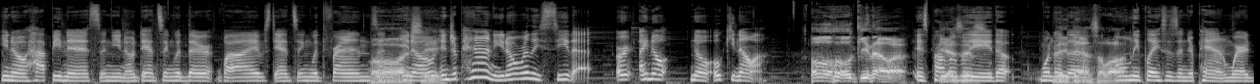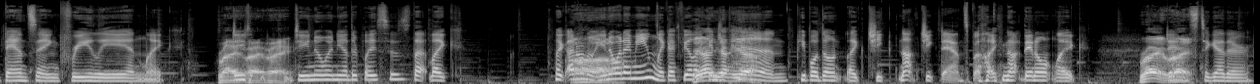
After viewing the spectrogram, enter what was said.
You know, happiness and, you know, dancing with their wives, dancing with friends. Oh, and, I you know, see. in Japan, you don't really see that. Or I know, no, Okinawa Oh, Okinawa. is probably yes. the one of They the dance a lot. only places in Japan where dancing freely and like Right, do you, right, right. Do you know any other places that like, like I don't know. You know ah. what I mean? Like I feel like Yeah, in yeah, yeah. Japan, people don't like cheek, not cheek dance, but like not they don't like right, dance right. together.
